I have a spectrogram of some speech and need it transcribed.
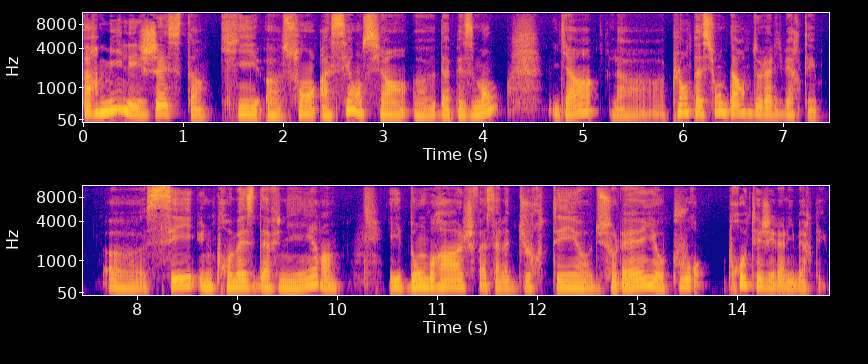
Parmi les gestes qui euh, sont assez anciens euh, d'apaisement, il y a la plantation d'arbres de la liberté. c'est une promesse d'avenir et d'ombrage face à la dureté du soleil pour protéger la liberté.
